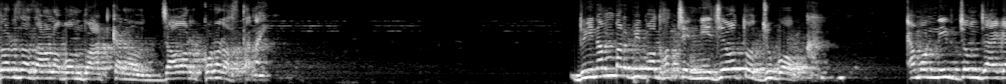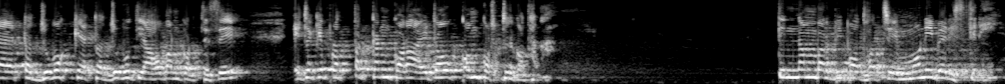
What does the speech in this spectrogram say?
দরজা জানালা বন্ধ আটকানো, যাওয়ার কোনো রাস্তা নাই। দুই নম্বর বিপদ হচ্ছে নিজেও তো যুবক। এমন নির্জন জায়গায় একটা যুবককে একটা যুবতী আহ্বান করতেছে, এটাকে প্রত্যাখ্যান করা এটাও কম কষ্টের কথা না। তিন নম্বর বিপদ হচ্ছে মনিবের স্ত্রী।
